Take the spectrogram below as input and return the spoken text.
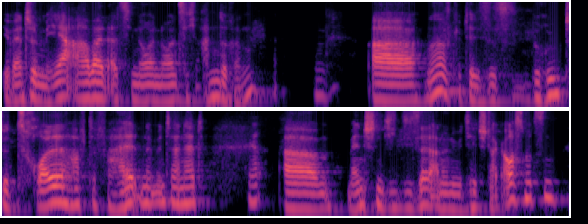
eventuell mehr Arbeit als die 99 anderen. Mhm. Äh, ne, es gibt ja dieses berühmte trollhafte Verhalten im Internet. Ja. Ähm, Menschen, die diese Anonymität stark ausnutzen.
